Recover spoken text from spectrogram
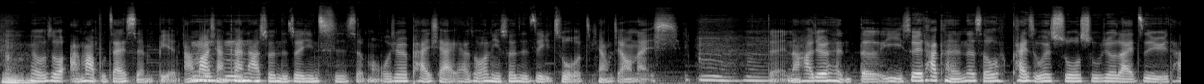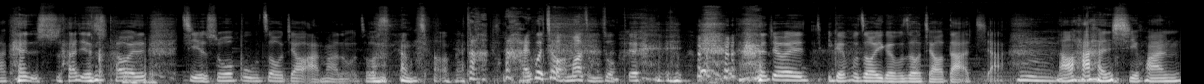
嗯，因为我说阿嬷不在身边，阿嬷想看他孙子最近吃什么，我就会拍下来给他说，哦，你孙子自己做香蕉奶昔，嗯嗯，对，然后他就会很得意，所以他可能那时候开始会说书，就来自于他开始他先他会解说步骤，教阿嬷怎么做香蕉奶昔，他他还会教阿妈怎么做，对，他 就会。一个步骤一个步骤教大家，嗯，然后他很喜欢，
